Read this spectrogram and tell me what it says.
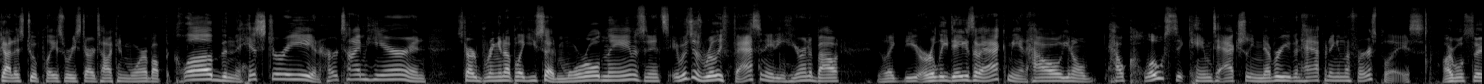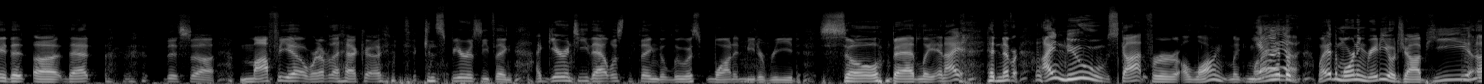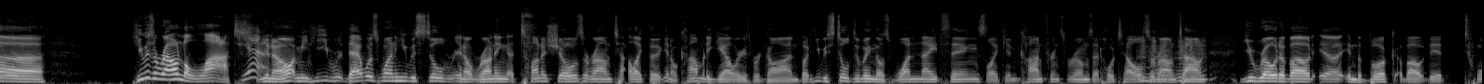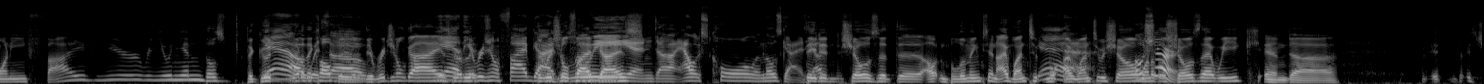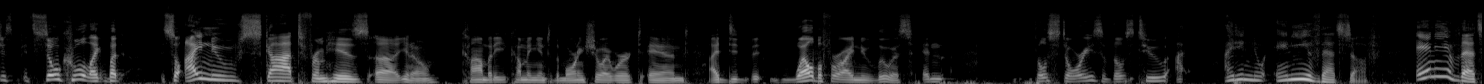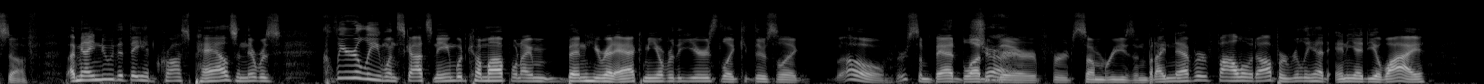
got us to a place where we started talking more about the club and the history and her time here and started bringing up like you said more old names. And it's it was just really fascinating hearing about like the early days of acme and how you know how close it came to actually never even happening in the first place I will say that uh, that this uh, mafia or whatever the heck uh, conspiracy thing, I guarantee that was the thing that Louis wanted me to read so badly. And I had never, I knew Scott for a long, like when I had yeah. the when I had the morning radio job, he. Uh, he was around a lot, Yeah. you know. I mean, he that was when he was still, you know, running a ton of shows around town. Like the, you know, comedy galleries were gone, but he was still doing those one night things, like in conference rooms at hotels Mm-hmm, around town. You wrote about uh, in the book about the 25 year reunion. Those the good, Yeah, what are they with, called? uh, the, the original guys. yeah the original five guys. the original five Louis guys. and uh, alex cole and those guys They Yep. did shows at the out in Bloomington. I went to I went to a show, Oh, one of those shows that week, and uh, it, it's just it's so cool. Like, but so I knew Scott from his uh, you know comedy coming into the morning show I worked, and I did well before I knew Louis. And those stories of those two, I I didn't know any of that stuff. Any of that stuff. I mean, I knew that they had crossed paths, and there was clearly when Scott's name would come up when I've been here at Acme over the years, like there's like, oh, there's some bad blood Sure. there for some reason, but I never followed up or really had any idea why.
